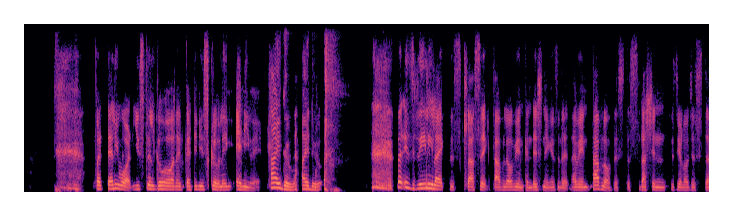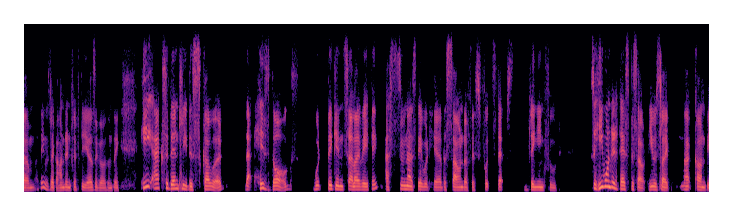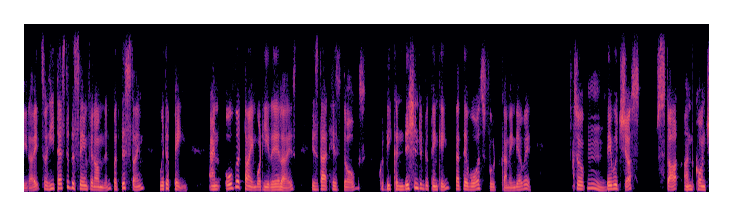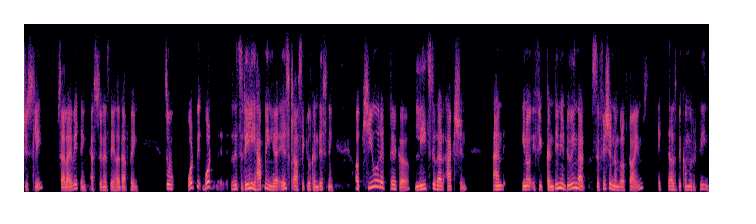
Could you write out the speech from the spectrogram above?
but tell you what, you still go on and continue scrolling anyway. I do. I do. but it's really like this classic Pavlovian conditioning, isn't it? I mean, Pavlov, this this Russian physiologist, um, I think it was like 150 years ago or something, he accidentally discovered that his dogs would begin salivating as soon as they would hear the sound of his footsteps bringing food. So he wanted to test this out. He was like, that can't be right. So he tested the same phenomenon, but this time with a ping. And over time, what he realized is that his dogs could be conditioned into thinking that there was food coming their way. So hmm. they would just start unconsciously salivating as soon as they heard that ping. So what we, what is really happening here is classical conditioning. A cue or a trigger leads to that action, and you know if you continue doing that sufficient number of times, it does become a routine.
